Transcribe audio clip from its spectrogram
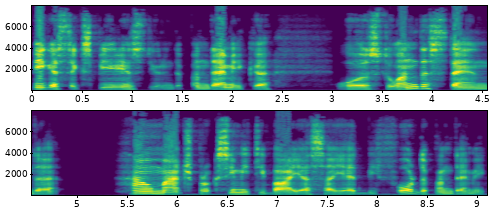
biggest experience during the pandemic uh, was to understand uh, how much proximity bias I had before the pandemic.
